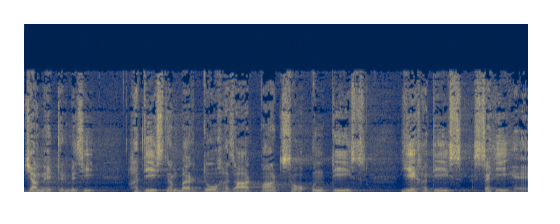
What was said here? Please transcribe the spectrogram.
جامع ترمزی حدیث نمبر دو ہزار پانچ سو انتیس، یہ حدیث صحیح ہے۔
